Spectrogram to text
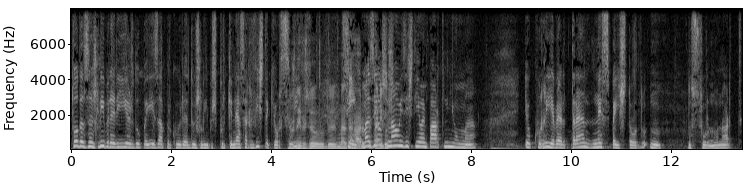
todas as livrarias do país à procura dos livros, porque nessa revista que eu recebi. Dos livros do, de Mazahar, Sim, mas eles não existiam em parte nenhuma. Eu corria Bertrand nesse país todo, no sul, no norte.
